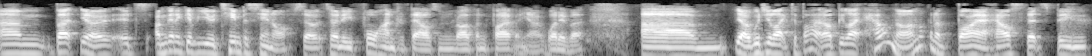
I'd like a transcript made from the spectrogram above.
Um, but you know, it's I'm going to give you a 10% off, so it's only 400,000 rather than five, you know, whatever. Um, you know, would you like to buy it? I'll be like, hell no, I'm not going to buy a house that's been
